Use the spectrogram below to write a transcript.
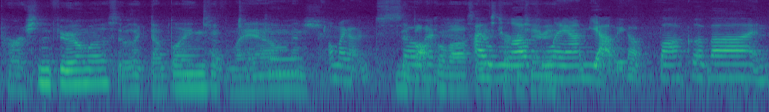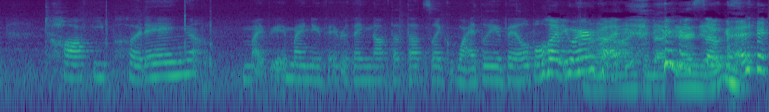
Persian food almost. It was like dumplings with lamb and oh my god, so baklava, so I love lamb. Yeah, we got baklava and toffee pudding. Might be my new favorite thing. Not that that's like widely available anywhere, I but I can come back here and it's so get good.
